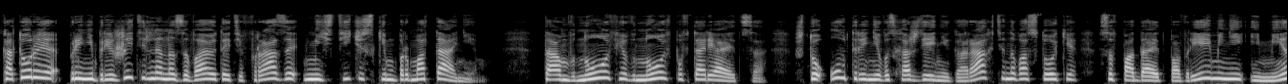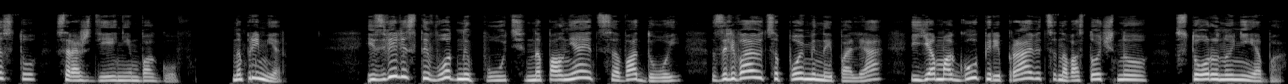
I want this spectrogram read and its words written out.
которые пренебрежительно называют эти фразы мистическим бормотанием. Там вновь и вновь повторяется, что утреннее восхождение Гарахти на востоке совпадает по времени и месту с рождением богов. Например, извилистый водный путь наполняется водой, заливаются пойменные поля, и я могу переправиться на восточную сторону неба,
